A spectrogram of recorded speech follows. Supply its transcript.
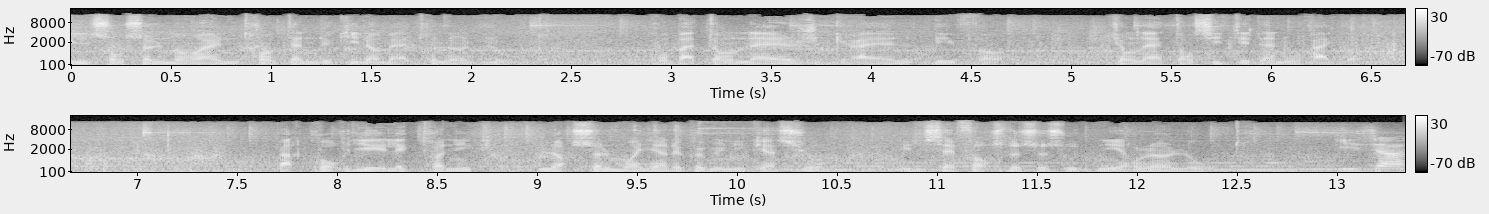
Ils sont seulement à une trentaine de kilomètres l'un de l'autre, combattant neige, grêle et vent qui ont l'intensité d'un ouragan. Par courrier électronique, leur seul moyen de communication, ils s'efforcent de se soutenir l'un l'autre. Isa,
